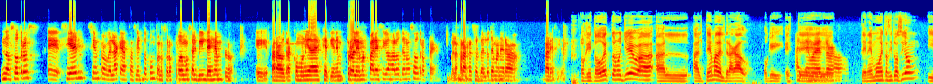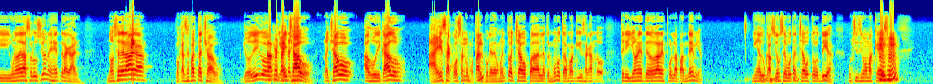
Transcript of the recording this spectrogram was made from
nosotros eh, siento, ¿verdad? Que hasta cierto punto nosotros podemos servir de ejemplo eh, para otras comunidades que tienen problemas parecidos a los de nosotros, pues, ¿verdad? Para resolverlos de manera parecida. Ok, todo esto nos lleva al, tema del dragado. Ok, este, al tema del dragado. Tenemos esta situación y una de las soluciones es dragar. No se draga porque hace falta chavo. Yo digo que hay chavo, no hay chavo adjudicado a esa cosa como tal, porque de momento hay chavos para darle a todo el mundo. Estamos aquí sacando trillones de dólares por la pandemia. Y en educación se votan chavos todos los días, muchísimo más que eso.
